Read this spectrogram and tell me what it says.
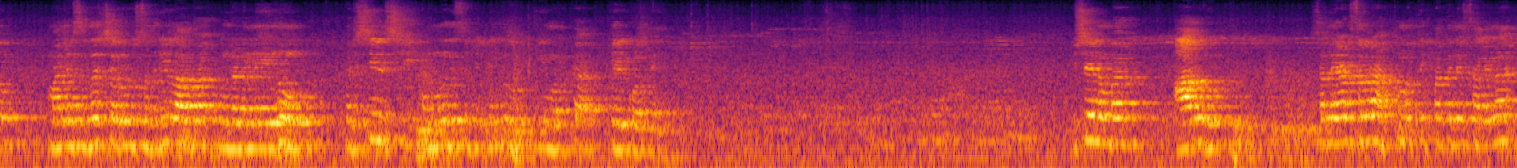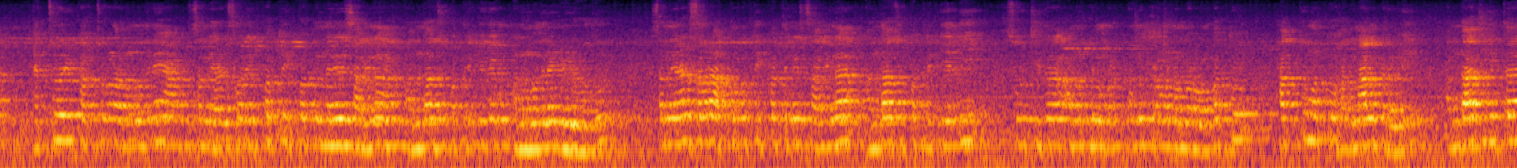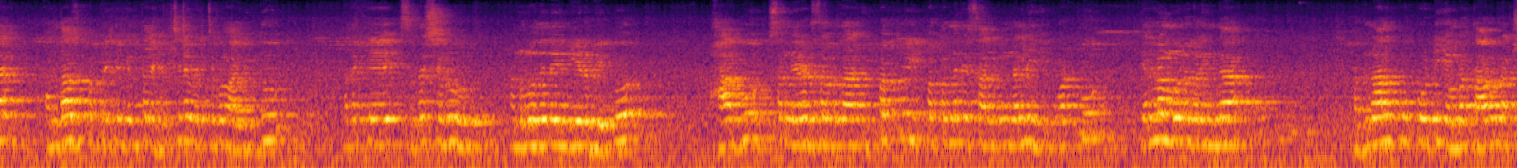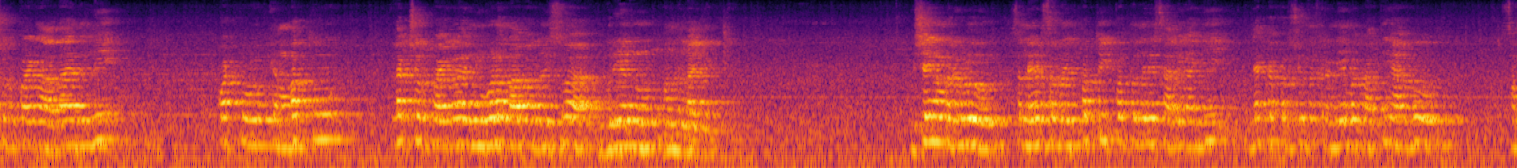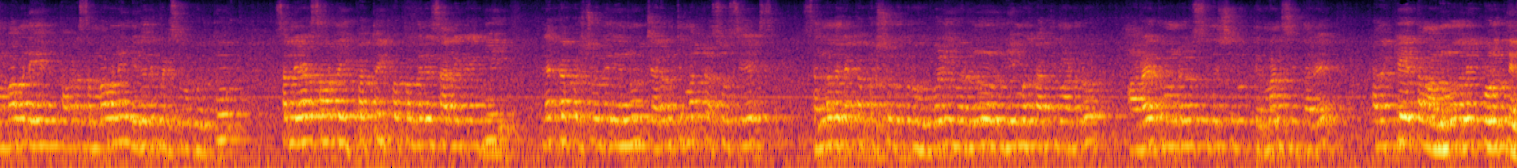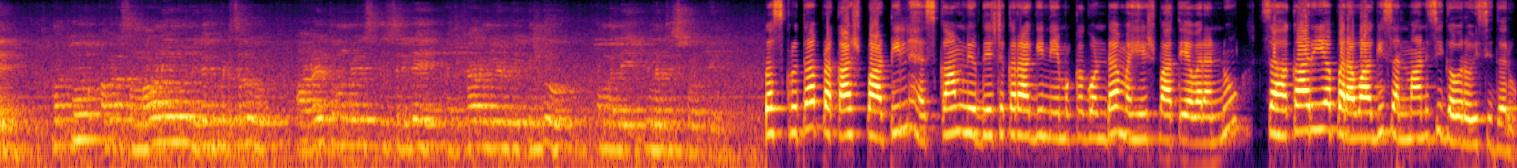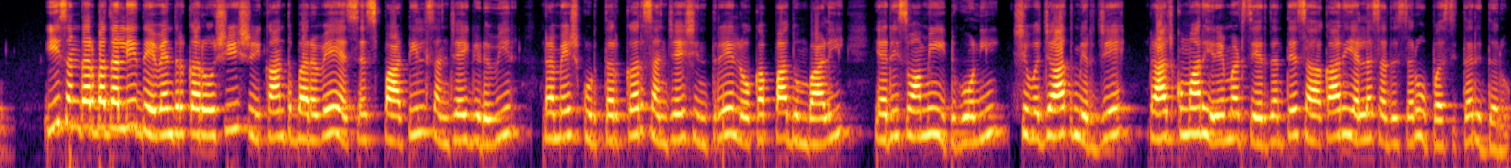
ಮಾನ್ಯ ಸದಸ್ಯರು ಸದರಿ ಲಾಭ ವಿಂಗಡಣೆಯನ್ನು ಪರಿಶೀಲಿಸಿ ಅನುಮೋದಿಸಬೇಕೆಂದು ಈ ಮೂಲಕ ಕೇಳಿಕೊಳ್ತೇನೆ ವಿಷಯ ನಂಬರ್ ಆರು ಸನ್ ಎರಡು ಸಾವಿರದ ಹತ್ತೊಂಬತ್ತು ಇಪ್ಪತ್ತನೇ ಸಾಲಿನ ಹೆಚ್ಚುವರಿ ಖರ್ಚುಗಳ ಅನುಮೋದನೆ ಹಾಗೂ ಸನ್ ಎರಡು ಸಾವಿರದ ಇಪ್ಪತ್ತು ಇಪ್ಪತ್ತೊಂದನೇ ಸಾಲಿನ ಅಂದಾಜು ಪತ್ರಿಕೆಗೆ ಅನುಮೋದನೆ ನೀಡುವುದು. ಸನ್ ಎರಡು ಸಾವಿರದ ಹತ್ತೊಂಬತ್ತು ಇಪ್ಪತ್ತನೇ ಸಾಲಿನ ಅಂದಾಜು ಪತ್ರಿಕೆಯಲ್ಲಿ ಸೂಚಿತ ಅನುಕ್ರಮ ಅನುಕ್ರಮ ನಂಬರ್ ಒಂಬತ್ತು, ಹತ್ತು ಮತ್ತು ಹದಿನಾಲ್ಕರಲ್ಲಿ ಅಂದಾಜಿಗಿಂತ, ಅಂದಾಜು ಪತ್ರಿಕೆಗಿಂತ ಹೆಚ್ಚಿನ ವೆಚ್ಚಗಳು ಆಗಿದ್ದು, ಅದಕ್ಕೆ ಸದಸ್ಯರು ಅನುಮೋದನೆ ನೀಡಬೇಕು. ಹಾಗೂ ಸನ್ ಎರಡು ಸಾವಿರದ ಇಪ್ಪತ್ತು ಇಪ್ಪತ್ತೊಂದನೇ ಸಾಲಿನಲ್ಲಿ ಒಟ್ಟು ಎಲ್ಲ ಮೂಲಗಳಿಂದ ಹದಿನಾಲ್ಕು ಕೋಟಿ ಎಂಬತ್ತಾರು ಲಕ್ಷ ರೂಪಾಯಿಗಳ ಆದಾಯದಲ್ಲಿ ಒಟ್ಟು ಎಂಬತ್ತು ಲಕ್ಷ ರೂಪಾಯಿಗಳ ನಿವ್ವಳ ಲಾಭ ಗಳಿಸುವ ಗುರಿಯನ್ನು ಹೊಂದಲಾಗಿದೆ. ವಿಷಯ ನಂಬರ್ಗಳು ಸಲ ಎರಡು ಸಾವಿರದ ಇಪ್ಪತ್ತು, ಇಪ್ಪತ್ತೊಂದನೇ ಸಾಲಿಗಾಗಿ ಲೆಕ್ಕ ಪರಿಶೋಧಕರ ನೇಮಕಾತಿ ಹಾಗೂ ಸಂಭಾವನೆ, ಅವರ ಸಂಭಾವನೆ ನಿಗದಿಪಡಿಸುವ ಕುರಿತು ಸಲ ಎರಡು ಸಾವಿರದ ಇಪ್ಪತ್ತು, ಇಪ್ಪತ್ತೊಂದನೇ ಸಾಲಿಗಾಗಿ ಲೆಕ್ಕ ಪರಿಶೋಧನೆಯನ್ನು ಚರಂತಿಮಠ್ ಅಸೋಸಿಯೇಟ್ಸ್ ಸಂಘದ ಲೆಕ್ಕ ಪರಿಶೋಧಕರು ಹುಬ್ಬಳ್ಳಿ ಇವರನ್ನು ನೇಮಕಾತಿ ಮಾಡಲು ಆಡಳಿತ ಮಂಡಳಿ ಸದಸ್ಯರು ತೀರ್ಮಾನಿಸಿದ್ದಾರೆ. ಅದಕ್ಕೆ ತಮ್ಮ ಅನುಮೋದನೆ ಕೋರುತ್ತೇನೆ. ಮತ್ತು ಅವರ ಸಂಭಾವನೆಯನ್ನು ನಿಗದಿಪಡಿಸಲು ಆಡಳಿತ ಮಂಡಳಿ ಸದಸ್ಯರಿಗೆ ಅಧಿಕಾರ ನೀಡಬೇಕೆಂದು ತಮ್ಮಲ್ಲಿ ವಿನಂತಿಸಿಕೊಳ್ಳುತ್ತೇನೆ. ಪುರಸ್ಕೃತ ಪ್ರಕಾಶ್ ಪಾಟೀಲ್, ಹೆಸ್ಕಾಂ ನಿರ್ದೇಶಕರಾಗಿ ನೇಮಕಗೊಂಡ ಮಹೇಶ್ ಬಾತೆ ಅವರನ್ನು ಸಹಕಾರಿಯ ಪರವಾಗಿ ಸನ್ಮಾನಿಸಿ ಗೌರವಿಸಿದರು. ಈ ಸಂದರ್ಭದಲ್ಲಿ ದೇವೇಂದ್ರ ಕರೋಶಿ, ಶ್ರೀಕಾಂತ್ ಬರವೆ, ಎಸ್ಎಸ್ ಪಾಟೀಲ್, ಸಂಜಯ್ ಗಿಡವೀರ್, ರಮೇಶ್ ಕುಡ್ತರ್ಕರ್, ಸಂಜಯ್ ಶಿಂತ್ರೆ, ಲೋಕಪ್ಪ ದುಂಬಾಳಿ, ಯರಿಸ್ವಾಮಿ ಇಟ್ಗೋಣಿ, ಶಿವಜಾತ್ ಮಿರ್ಜೆ, ರಾಜ್ಕುಮಾರ್ ಹಿರೇಮಠ್ ಸೇರಿದಂತೆ ಸಹಕಾರಿ ಎಲ್ಲ ಸದಸ್ಯರು ಉಪಸ್ಥಿತರಿದ್ದರು.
